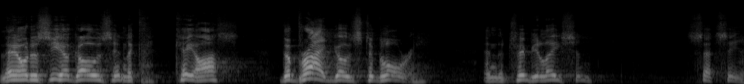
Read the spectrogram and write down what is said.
Laodicea goes into chaos. The bride goes to glory. And the tribulation sets in.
